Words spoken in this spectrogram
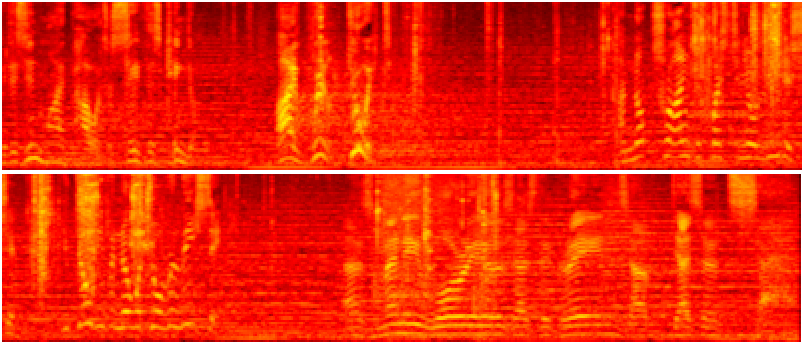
If it is in my power to save this kingdom, I will do it! I'm not trying to question your leadership. You don't even know what you're releasing. As many warriors as the grains of desert sand.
